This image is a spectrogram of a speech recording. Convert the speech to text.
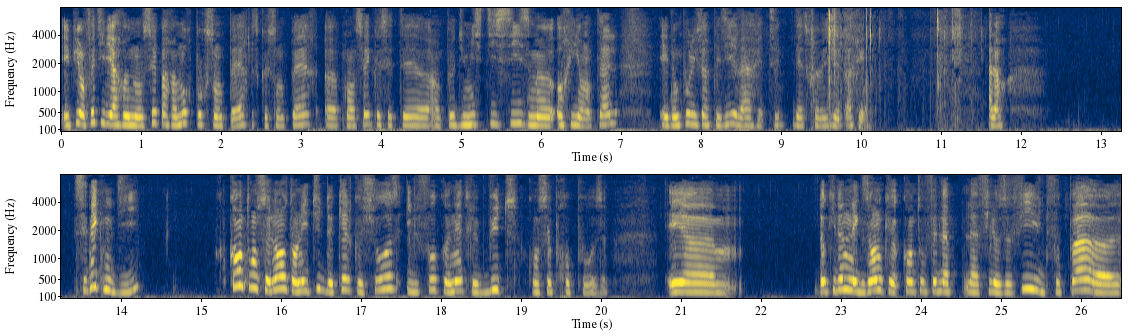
et puis en fait il y a renoncé par amour pour son père, parce que son père euh, pensait que c'était euh, un peu du mysticisme oriental, et donc pour lui faire plaisir, il a arrêté d'être végétarien. Alors, Sénèque nous dit, quand on se lance dans l'étude de quelque chose, il faut connaître le but qu'on se propose. Et euh, donc il donne l'exemple que quand on fait de la, philosophie, il ne faut pas euh,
